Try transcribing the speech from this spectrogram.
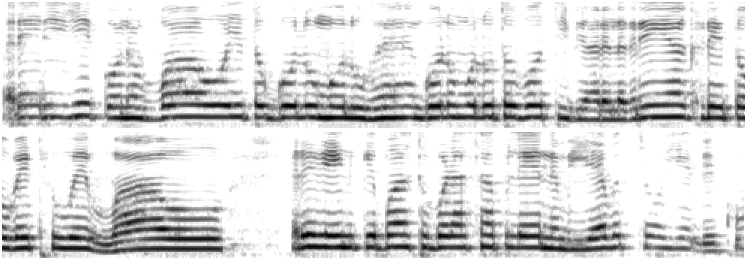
अरे अरे, ये कौन है? वाओ, ये तो गोलू मोलू है। गोलू मोलू तो बहुत ही प्यारे लग रहे हैं। यहाँ खड़े तो बैठे हुए। वाओ। अरे अरे, इनके पास तो बड़ा सा प्लेन भी है बच्चों। ये देखो,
